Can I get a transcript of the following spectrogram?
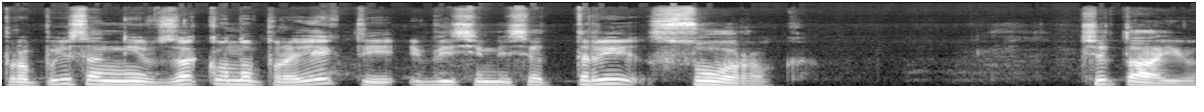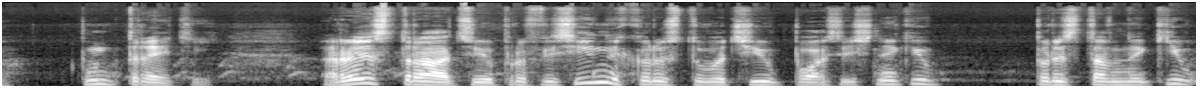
прописані в законопроєкті 8340. Читаю. Пункт 3. Реєстрацію професійних користувачів пасічників, представників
